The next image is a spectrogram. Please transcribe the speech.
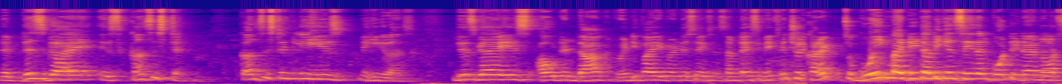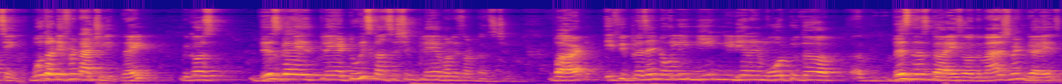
that this guy is consistent. Consistently he is making runs. This guy is out in dark 25 26 and sometimes he makes century correct? So going by data we can say that both data are not same. Both are different actually right? Because this guy is player 2 is consistent player 1 is not consistent. But if we present only mean median and mode to the uh, business guys or the management guys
